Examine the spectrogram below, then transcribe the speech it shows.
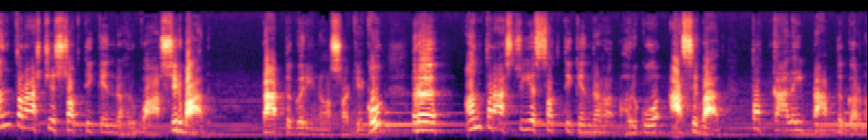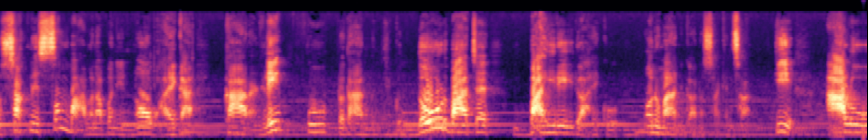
अन्तर्राष्ट्रिय शक्ति केन्द्रहरूको आशीर्वाद प्राप्त गरि नसकेको र अन्तर्राष्ट्रिय शक्ति केन्द्रहरूको आशीर्वाद तत्कालै प्राप्त गर्न सक्ने सम्भावना पनि नभएका कारणले ऊ प्रधानमन्त्रीको दौडबाट बाहिरै रहेको अनुमान गर्न सकिन्छ। कि आलो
